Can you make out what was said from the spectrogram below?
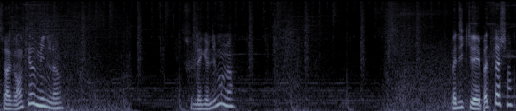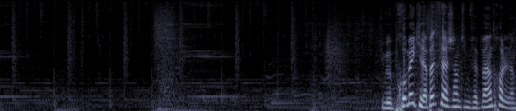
Fait un grand cas au mille là. Sous de la gueule du monde là. Il m'a dit qu'il avait pas de flash hein. Tu me promets qu'il a pas de flash hein, tu me fais pas un troll là.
